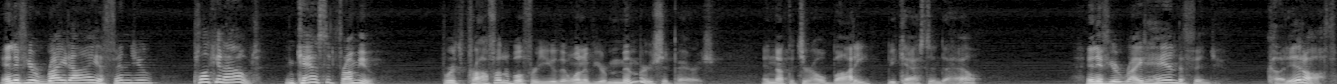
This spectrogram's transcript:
And if your right eye offend you, pluck it out and cast it from you. For it's profitable for you that one of your members should perish, and not that your whole body be cast into hell. And if your right hand offend you, cut it off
